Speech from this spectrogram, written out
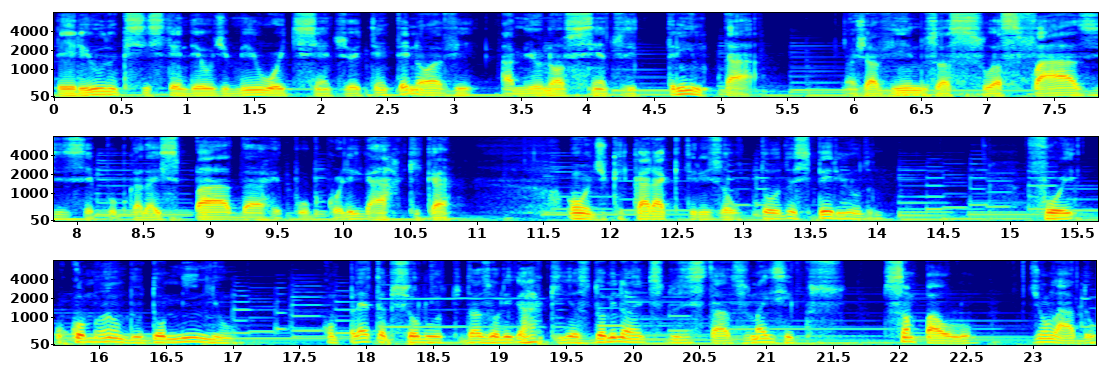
Período que se estendeu de 1889 a 1930. Nós já vimos as suas fases: República da Espada, República Oligárquica, onde o que caracterizou todo esse período foi o comando, o domínio completo absoluto das oligarquias dominantes dos estados mais ricos. São Paulo, de um lado,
